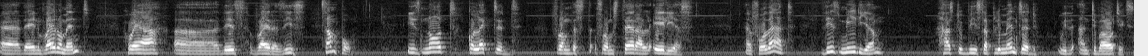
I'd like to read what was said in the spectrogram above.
uh, the environment where uh, this virus is. Sample is not collected from, the st from sterile areas. And for that, this medium has to be supplemented with antibiotics.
